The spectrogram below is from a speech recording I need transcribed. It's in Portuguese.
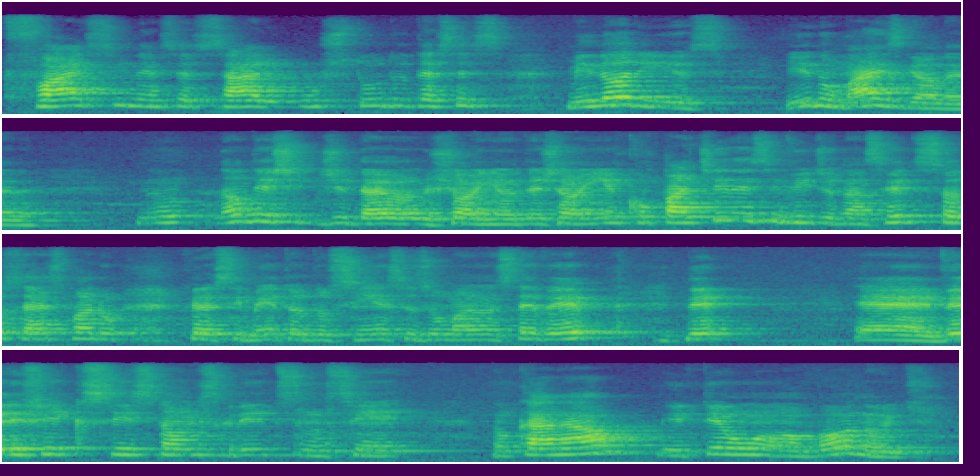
faz-se necessário um estudo dessas minorias. E no mais, galera, não, deixe de dar o joinha, o joinha, compartilhe esse vídeo nas redes sociais para o crescimento do Ciências Humanas TV. De, é, verifique se estão inscritos no, no canal e tenham uma boa noite.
